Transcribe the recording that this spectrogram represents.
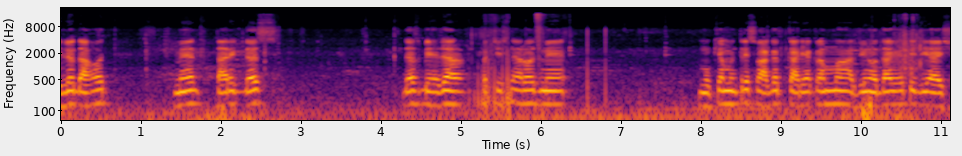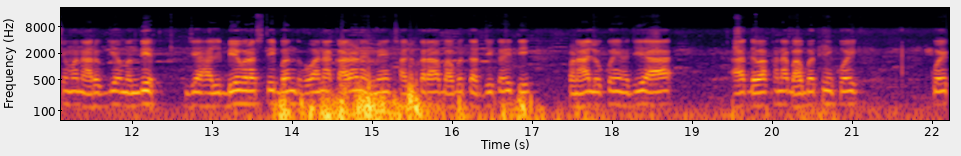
જિલ્લો દાહોદ. મેં તારીખ દસ દસ બે હજાર પચીસના રોજ મેં મુખ્યમંત્રી સ્વાગત કાર્યક્રમમાં અરજી નોંધાવી હતી, જે આયુષ્યમાન આરોગ્ય મંદિર, જે હાલ બે વર્ષથી બંધ હોવાના કારણે મેં ચાલુ કરાવવા બાબત અરજી કરી હતી. પણ આ લોકોએ હજી આ આ દવાખાના બાબતની કોઈ કોઈ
